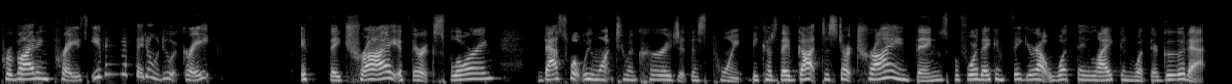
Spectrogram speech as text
providing praise. Even if they don't do it great if they try if they're exploring that's what we want to encourage at this point because they've got to start trying things before they can figure out what they like and what they're good at.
